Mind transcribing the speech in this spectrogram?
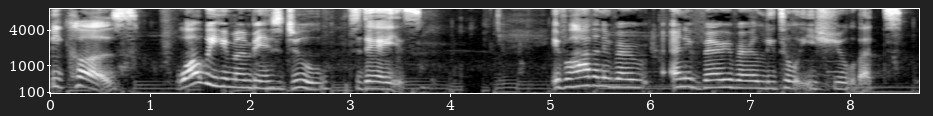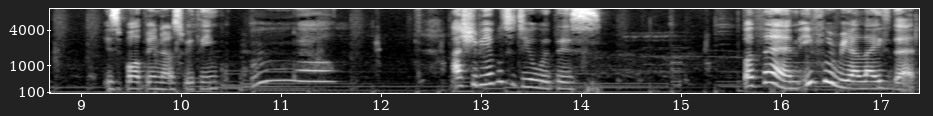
because what we human beings do today is if we have any very any very very little issue that is bothering us we think mm, well i should be able to deal with this but then if we realize that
